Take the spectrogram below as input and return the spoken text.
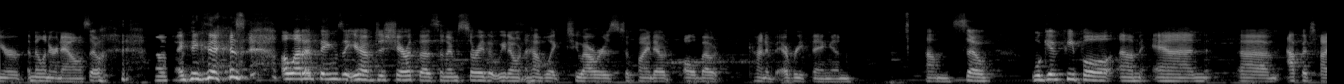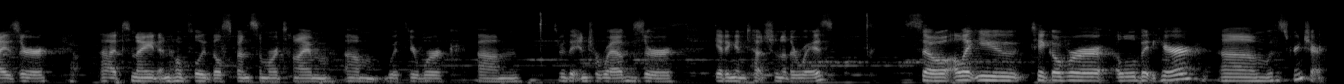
and you're a milliner now. So um, I think there's a lot of things that you have to share with us. And I'm sorry that we don't have like two hours to find out all about kind of everything. And um, so we'll give people um, an um, appetizer uh, tonight, and hopefully they'll spend some more time um, with your work um, through the interwebs or getting in touch in other ways. So I'll let you take over a little bit here with a screen share.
